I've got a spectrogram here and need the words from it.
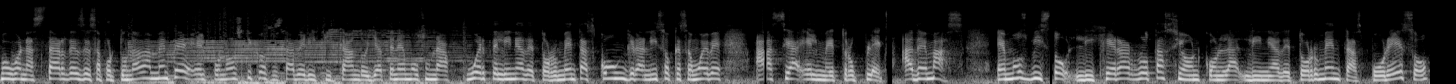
Muy buenas tardes. Desafortunadamente el pronóstico se está verificando. Ya tenemos una fuerte línea de tormentas con granizo que se mueve hacia el Metroplex. Además, hemos visto ligera rotación con la línea de tormentas. Por eso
